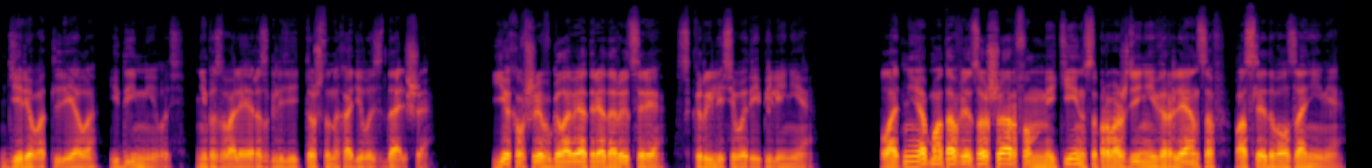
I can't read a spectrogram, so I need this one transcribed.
Дерево тлело и дымилось, не позволяя разглядеть то, что находилось дальше. Ехавшие в голове отряда рыцари скрылись в этой пелене. Плотнее обмотав лицо шарфом, Микейн в сопровождении верлянцев последовал за ними.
